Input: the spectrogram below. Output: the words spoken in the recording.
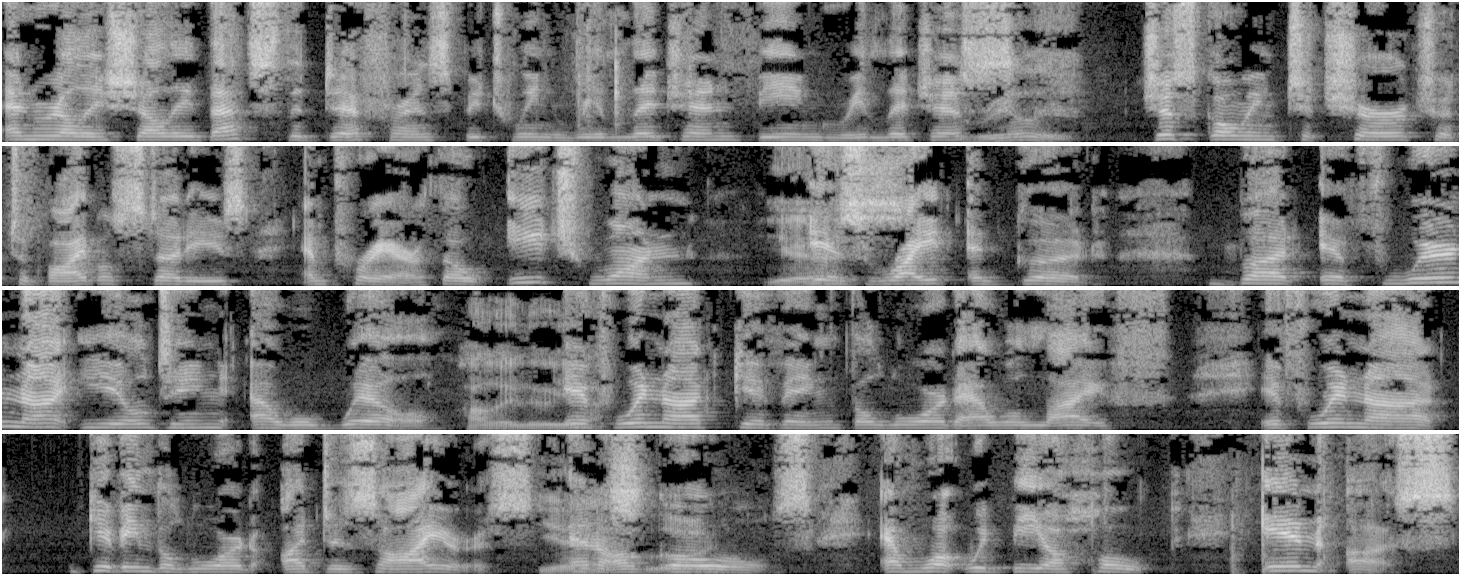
And really, Shelley, that's the difference between religion, being religious, Really? just going to church or to Bible studies and prayer, though each one Yes. is right and good. But if we're not yielding our will, Hallelujah. if we're not giving the Lord our life, if we're not giving the Lord our desires Yes, and our Lord. goals and what would be a hope in us,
